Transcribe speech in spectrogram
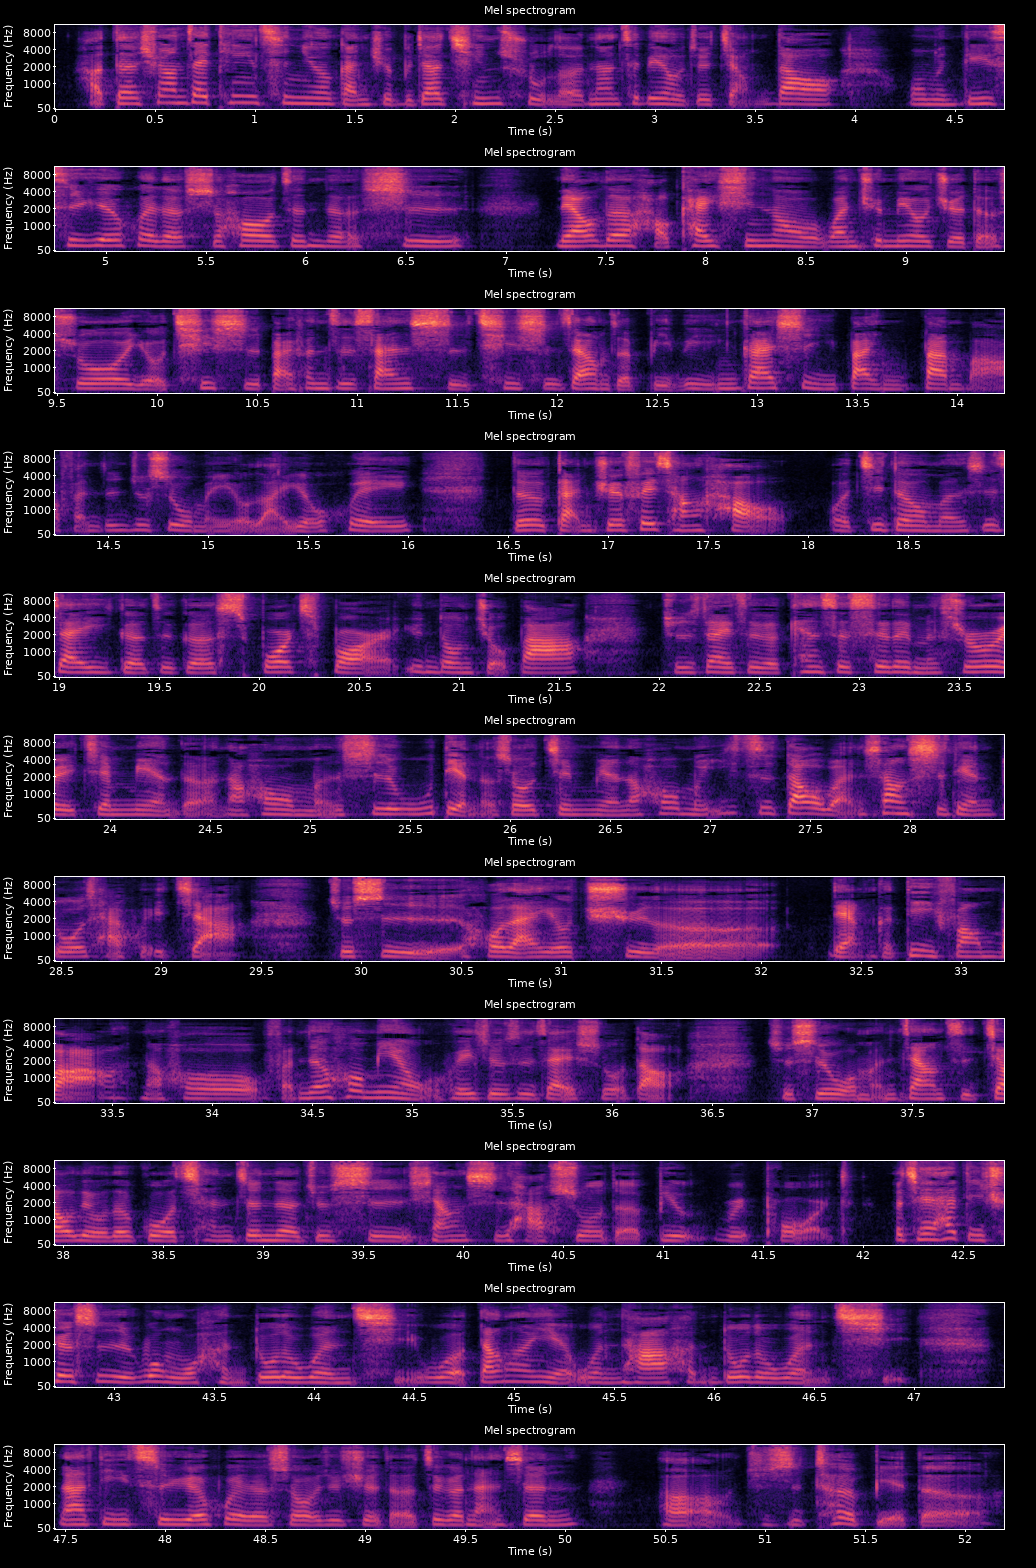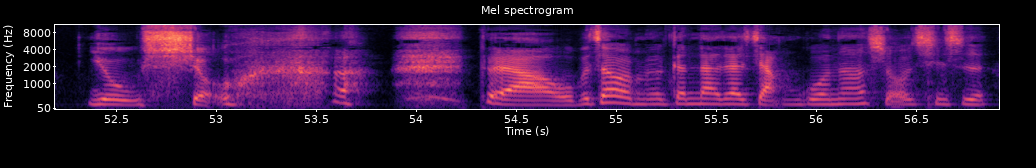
好的，希望再听一次，你有感觉比较清楚了。那这边我就讲到，我们第一次约会的时候，真的是聊得好开心哦，完全没有觉得说有七十百分之三十七十这样子比例，应该是一半一半吧。反正就是我们有来有回的感觉非常好。 我记得我们是在一个这个 sports bar 运动酒吧，就是在这个 Kansas City, Missouri 见面的。然后我们是五点的时候见面，然后我们一直到晚上十点多才回家。就是后来又去了两个地方吧。然后反正后面我会就是在说到，就是我们这样子交流的过程，真的就是像是他说的 build report。而且他的确是问我很多的问题，我当然也问他很多的问题。那第一次约会的时候，就觉得这个男生，呃，就是特别的优秀。对啊，我不知道有没有跟大家讲过，那时候其实。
